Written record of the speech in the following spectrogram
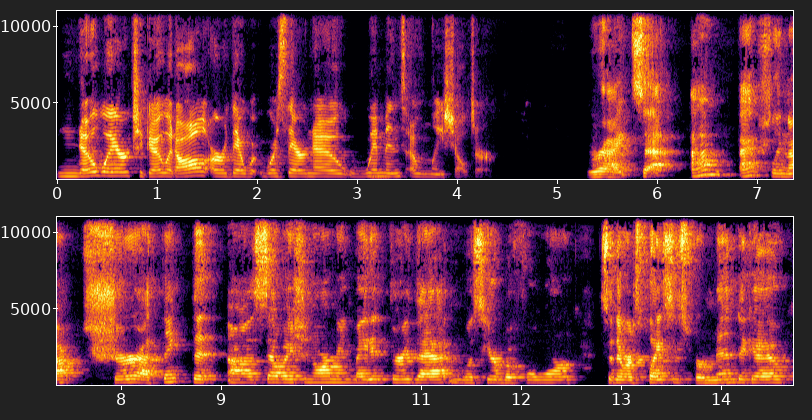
nowhere to go at all, or there was there no women's only shelter? Right. So I, I'm actually not sure. I think that uh, Salvation Army made it through that and was here before. So there was places for men to go,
